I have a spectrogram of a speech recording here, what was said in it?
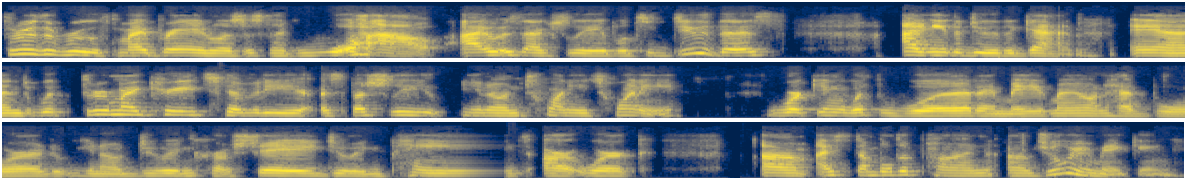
through the roof. My brain was just like, wow, I was actually able to do this. I need to do it again. And with through my creativity, especially, you know, in 2020, working with wood. I made my own headboard, you know, doing crochet, doing paint, artwork. Um, I stumbled upon uh, jewelry making.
